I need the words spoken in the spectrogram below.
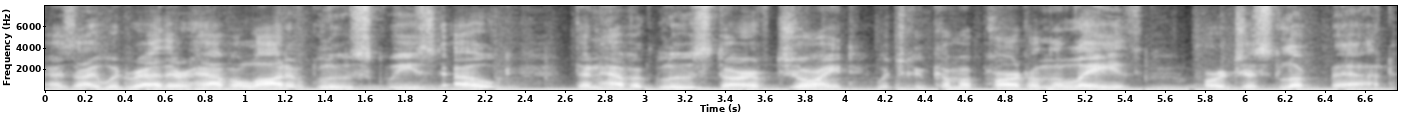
as I would rather have a lot of glue squeezed out than have a glue-starved joint which could come apart on the lathe or just look bad.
